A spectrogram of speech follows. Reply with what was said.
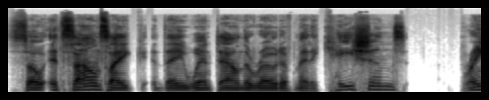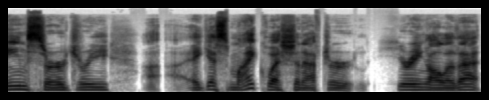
so it sounds like they went down the road of medications, brain surgery. I guess my question after hearing all of that,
